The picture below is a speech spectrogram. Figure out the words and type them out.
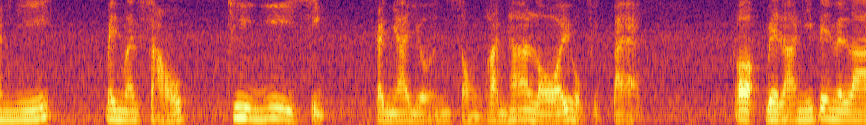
ันนี้เป็นวันเสาร์ที่ 20 กันยายน 2568 ก็เวลานี้เป็นเวลา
